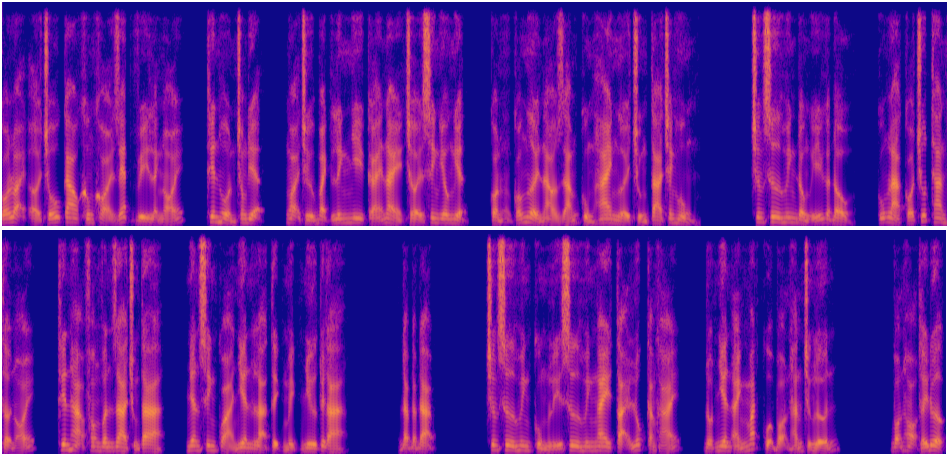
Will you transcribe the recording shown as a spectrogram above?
có loại ở chỗ cao không khỏi rét vì lạnh nói, thiên hồn trong điện, ngoại trừ Bạch Linh Nhi cái này trời sinh yêu nghiệt, còn có người nào dám cùng hai người chúng ta tranh hùng. Trương Sư Huynh đồng ý gật đầu, cũng là có chút than thở nói, thiên hạ phong vân ra chúng ta, nhân sinh quả nhiên là tịch mịch như tuyết ta. Đạp đạp đạp. Trương Sư Huynh cùng Lý Sư Huynh ngay tại lúc cảm khái, đột nhiên ánh mắt của bọn hắn trừng lớn. Bọn họ thấy được,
